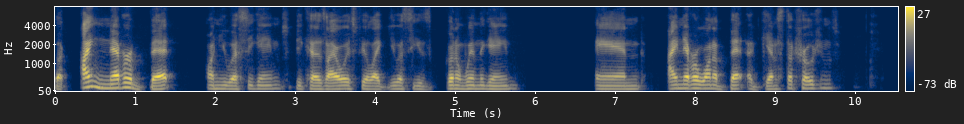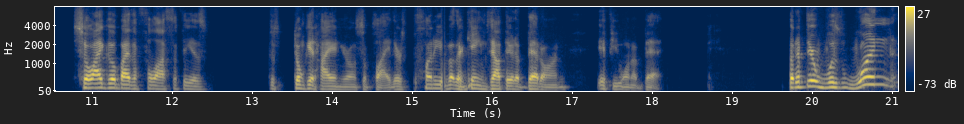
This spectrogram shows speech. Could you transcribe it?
Look, I never bet on USC games because I always feel like USC is going to win the game. And I never want to bet against the Trojans. So I go by the philosophy is just don't get high on your own supply. There's plenty of other games out there to bet on if you want to bet. But if there was one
